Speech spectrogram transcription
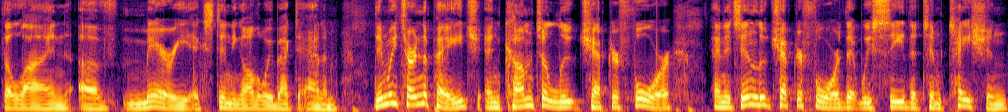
the line of Mary extending all the way back to Adam. Then we turn the page and come to Luke chapter 4, and it's in Luke chapter 4 that we see the temptation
